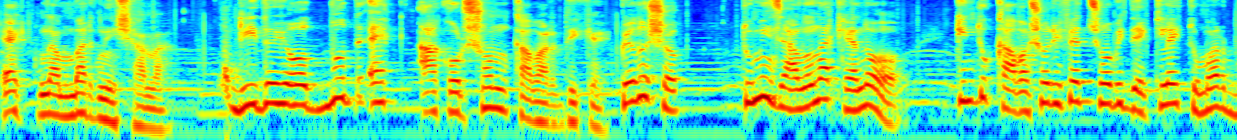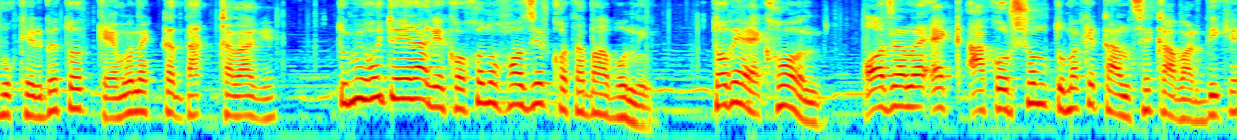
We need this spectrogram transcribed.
এক নাম্বার নিশানা। হৃদয়ে অদ্ভুত এক আকর্ষণ কাবার দিকে। প্রিয় দর্শক, তুমি জানো না কেন, কিন্তু কাবা শরীফের ছবি দেখলেই তোমার বুকের ভেতর কেমন একটা ধাক্কা লাগে। তুমি হয়তো এর আগে কখনো হজের কথা ভাবনি, তবে এখন অজানা এক আকর্ষণ তোমাকে টানছে কাবার দিকে।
